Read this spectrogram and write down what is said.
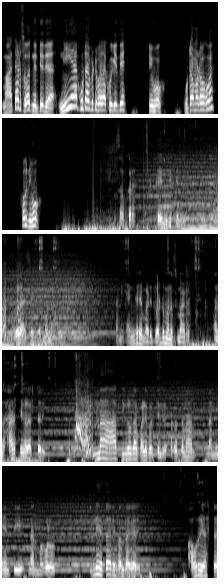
ಮಾತಾಡ್ಸ್ಕೋತ್ ನಿಂತಿದ್ದೆ ನೀ ಯಾಕೆ ಊಟ ಬಿಟ್ಟು ಬರಕ್ ಹೋಗಿದ್ದಿ? ನೀವ್ ಹೋಗ್. ಊಟ ಮಾಡಿ ಹೋಗುವ ಹೋಗ್ ನೀ ಹೋಗು. ಸಾವ್ಕಾರ ಕೈ ಮುಗಿತೀನಿ ಮಗಳ ಆಸೆ ಮಣ್ಣು ನನಗೆ ಹೆಂಗಾರೆ ಮಾಡಿ ದೊಡ್ಡ ಮನಸ್ಸು ಮಾಡ್ರಿ. ಒಂದು ಆರು ತಿಂಗಳು ಅಷ್ಟೇ ರೀ. ನಾ ಆರು ತಿಂಗಳದಾಗ ಹೊಳ್ಳಿ ಬರ್ತೀನಿ ರೀ. ತನ ನನ್ನ ಹೆಂಡತಿ ನನ್ನ ಮಗಳು. ಇಲ್ಲೇ ಇರ್ತಾರೆ ರೀ ಹೊಲ್ದಾಗ ರೀ. ಅವರು ಎಷ್ಟು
